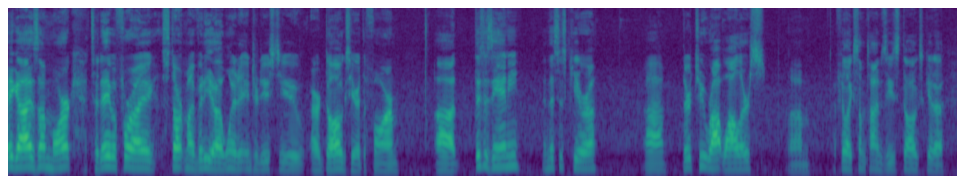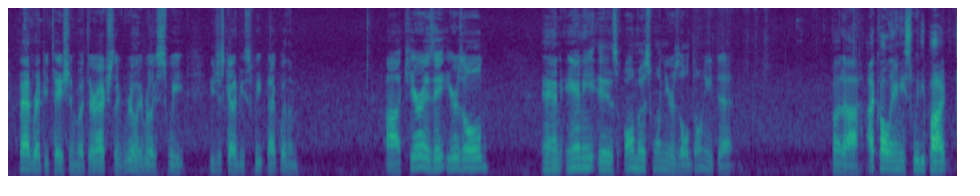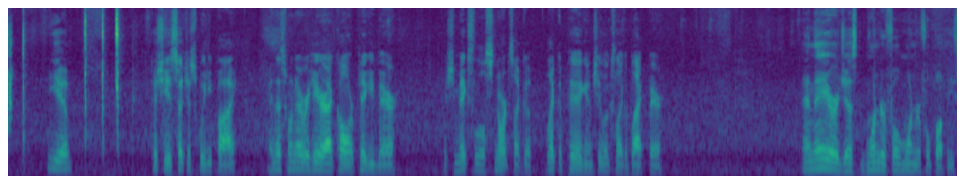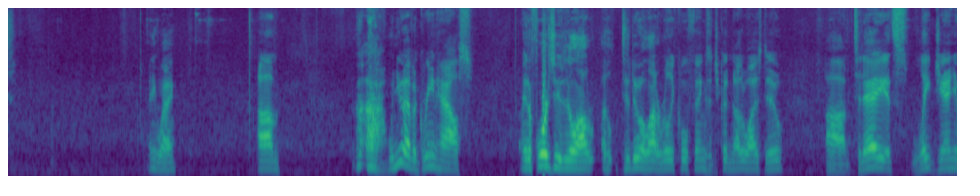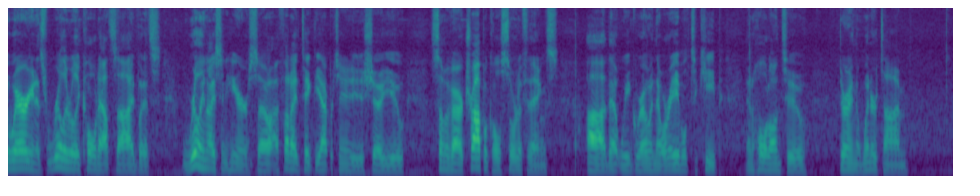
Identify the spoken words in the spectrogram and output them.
Hey guys, I'm Mark. Today before I start my video, I wanted to introduce to you our dogs here at the farm. Uh, this is Annie and this is Keira. Uh, they're two Rottweilers. Um, I feel like sometimes these dogs get a bad reputation, but they're actually really, really sweet. You just gotta be sweet back with them. Uh, Keira is eight years old and Annie is almost one years old. Don't eat that. But uh, I call Annie Sweetie Pie. Yeah because she is such a sweetie pie. And this one over here, I call her Piggy Bear because she makes little snorts like a, like a pig and she looks like a black bear. And they are just wonderful, wonderful puppies. Anyway, um, when you have a greenhouse, it affords you to do, a lot, uh, to do a lot of really cool things that you couldn't otherwise do. Uh, today it's late January and it's really, really cold outside, but it's really nice in here. So I thought I'd take the opportunity to show you some of our tropical sort of things uh, that we grow and that we're able to keep and hold on to during the winter time.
